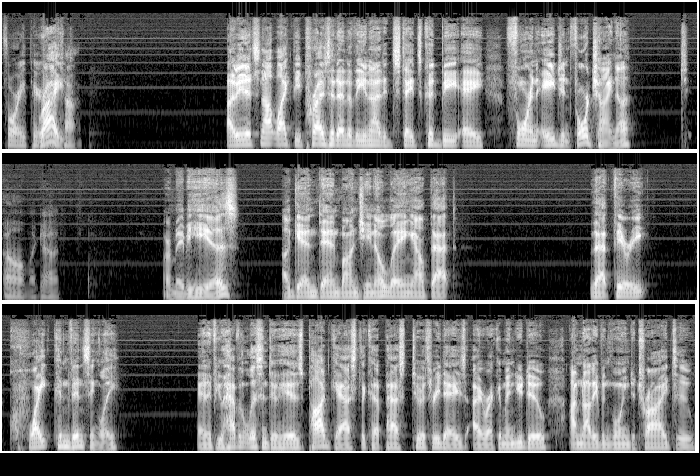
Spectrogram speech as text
for a period Right. of time? I mean, it's not like the president of the United States could be a foreign agent for China. Oh my God. or maybe he is. Again, Dan Bongino laying out that that theory quite convincingly. And if you haven't listened to his podcast the past two or three days, I recommend you do. I'm not even going to try to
